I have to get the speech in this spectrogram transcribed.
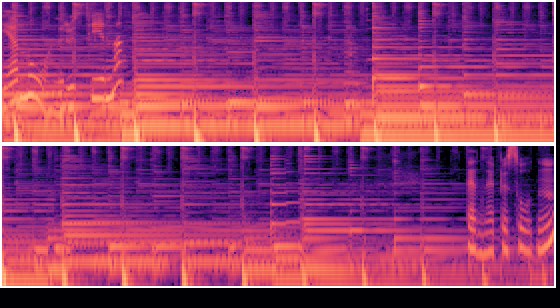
morgenrutine. Denne episoden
